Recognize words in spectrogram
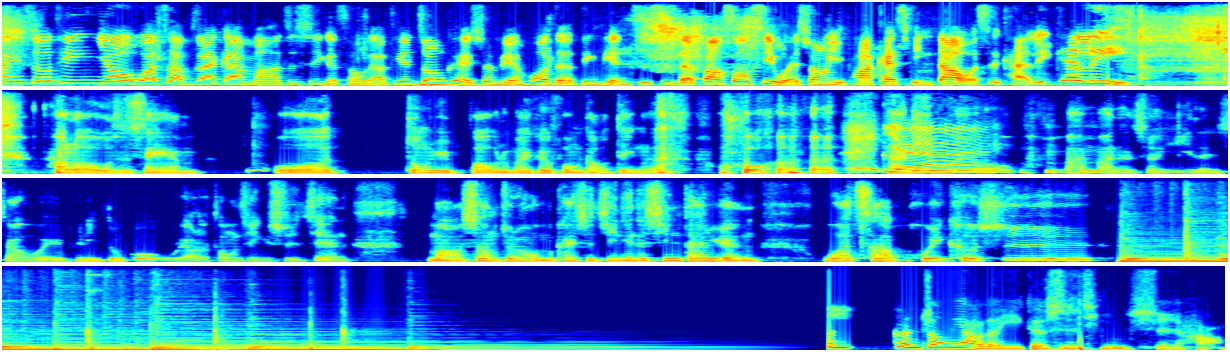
欢迎收听又 What's Up 在干嘛？这是一个从聊天中可以顺便获得丁点知识的放松细微双语 Podcast 频道。我是凯莉 Kelly。Hello，我是 Sam，我终于把我的麦克风搞定了。我和凯莉会用满满的诚意、冷笑微陪你度过无聊的通勤时间。马上就让我们开始今天的新单元 What's Up 会客室。更重要的一个事情是，哈，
